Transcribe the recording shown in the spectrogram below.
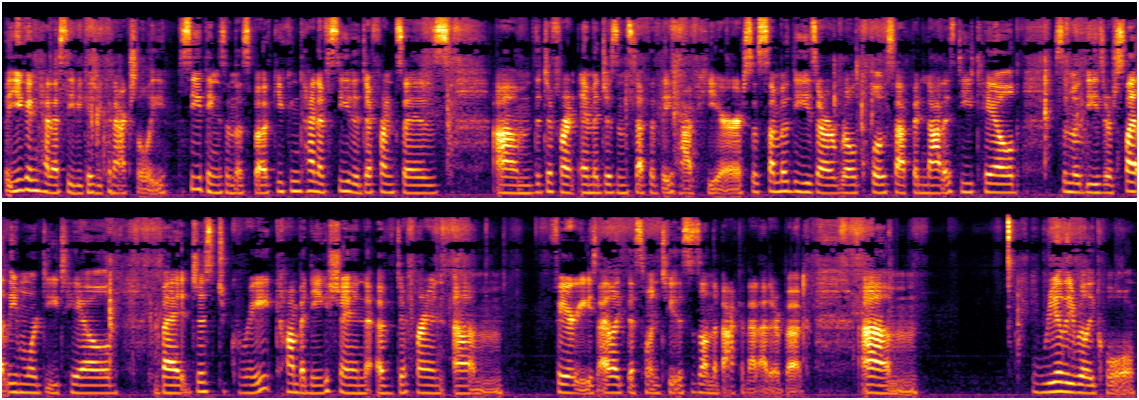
but you can kind of see because you can actually see things in this book. You can kind of see the differences, um, the different images and stuff that they have here. So some of these are real close up and not as detailed. Some of these are slightly more detailed, but just great combination of different um, fairies. I like this one too. This is on the back of that other book. Um, really, really cool.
